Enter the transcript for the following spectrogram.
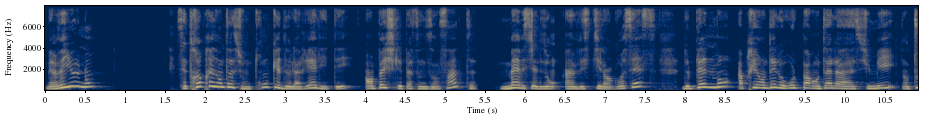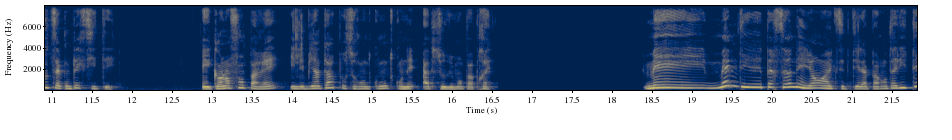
Merveilleux, non? Cette représentation tronquée de la réalité empêche les personnes enceintes, même si elles ont investi leur grossesse, de pleinement appréhender le rôle parental à assumer dans toute sa complexité. Et quand l'enfant paraît, il est bien tard pour se rendre compte qu'on n'est absolument pas prêt. Mais même des personnes ayant accepté la parentalité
